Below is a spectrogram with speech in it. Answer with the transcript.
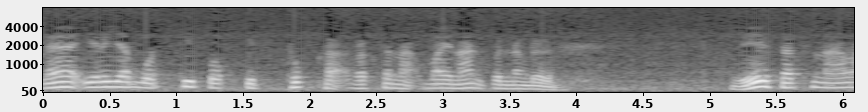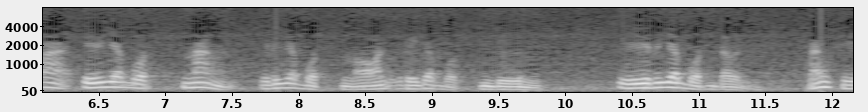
และอิริยาบถทที่ปกปิดทุกขลักษณะไว้นั้นเป็นดังเดิมวิสัชนาว่า อิริยาบถนั่ง อิริยาบถนอน อิริยาบถยืน อิริยาบถเดิน ทั้งสี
